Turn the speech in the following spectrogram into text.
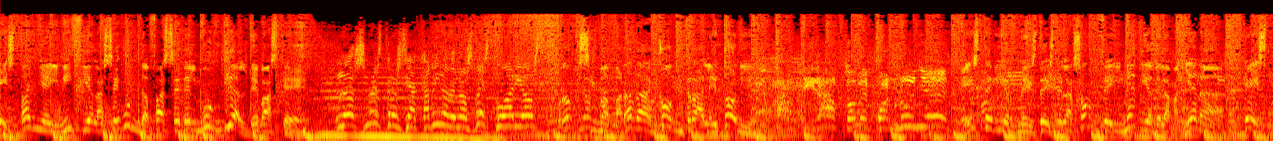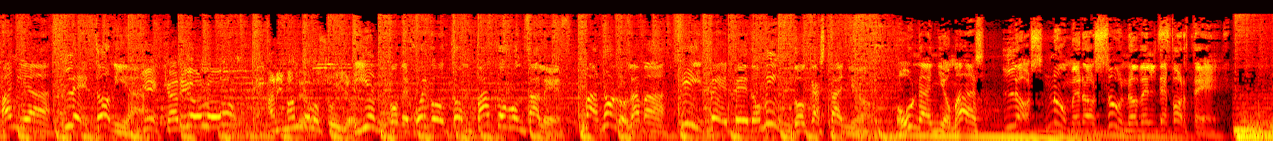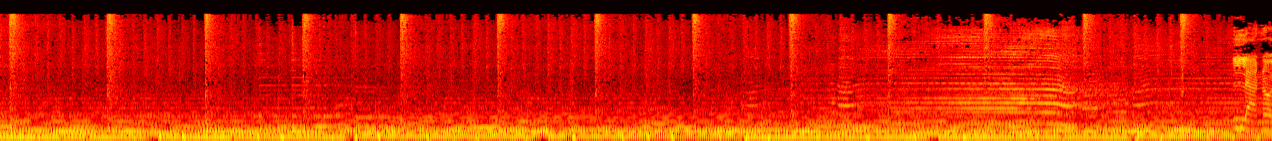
España inicia la segunda fase del Mundial de Básquet. Los nuestros ya camino de los vestuarios. Próxima parada contra Letonia. Partidazo de Juan Núñez. Este viernes desde las once y media de la mañana, España-Letonia. Y Escariolo animando lo suyo. Tiempo de juego con Paco González, Manolo Lama y Pepe Domingo Castaño. Un año más, los números uno del deporte.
